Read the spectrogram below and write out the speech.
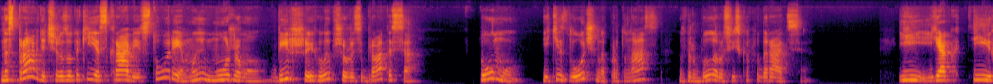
насправді через отакі яскраві історії ми можемо більше і глибше розібратися в тому, які злочини проти нас зробила Російська Федерація. І як ті,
